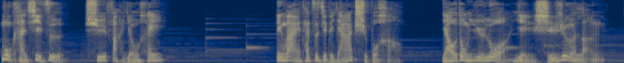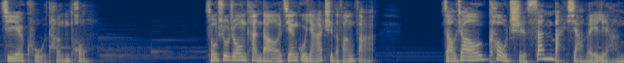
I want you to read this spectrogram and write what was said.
目看细字，须发黝黑。另外，他自己的牙齿不好，摇动欲落，饮食热冷，皆苦疼痛。从书中看到兼顾牙齿的方法，早朝叩齿三百下为良。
